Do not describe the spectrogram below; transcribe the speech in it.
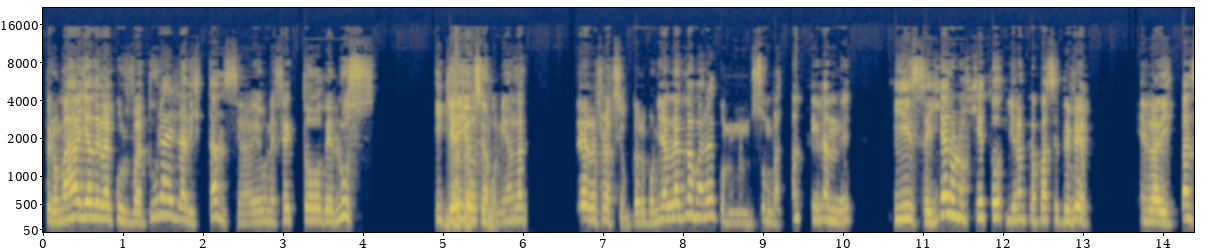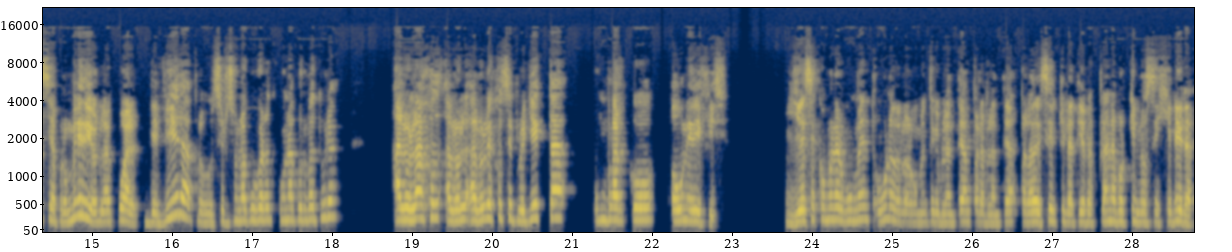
pero más allá de la curvatura es la distancia, es un efecto de luz y que ellos ponían la de reflexión, claro, ponían la cámara con un zoom bastante grande y seguían un objeto y eran capaces de ver en la distancia promedio en la cual debiera producirse una curvatura, a lo, lejos, a, lo, a lo lejos se proyecta un barco o un edificio. Y ese es como el argumento, uno de los argumentos que plantean para, plantear, para decir que la Tierra es plana porque no se genera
